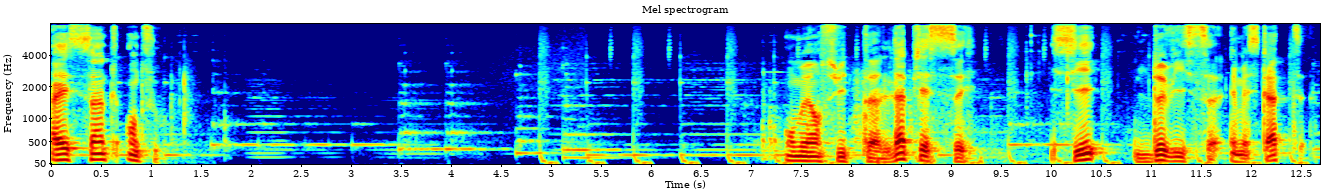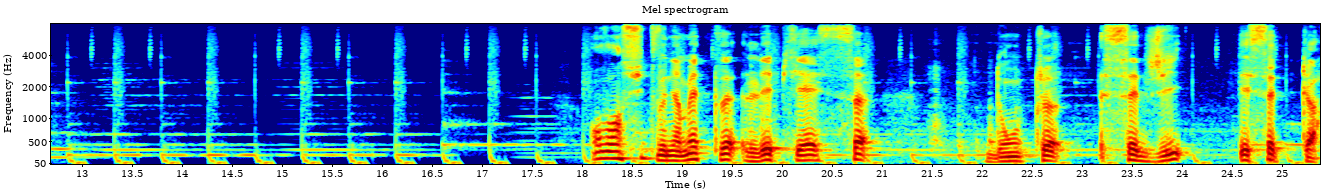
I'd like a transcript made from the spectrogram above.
AS5 en dessous. On met ensuite la pièce C ici, deux vis MS4. On va ensuite venir mettre les pièces donc 7J et 7K.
